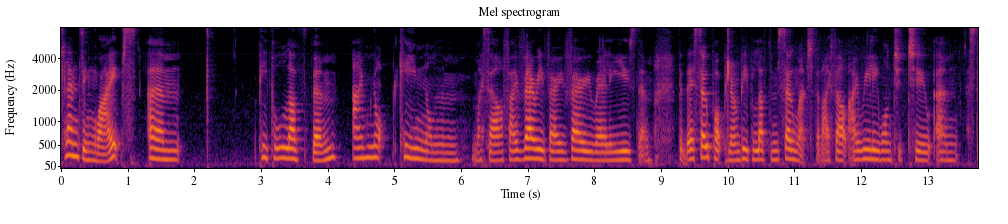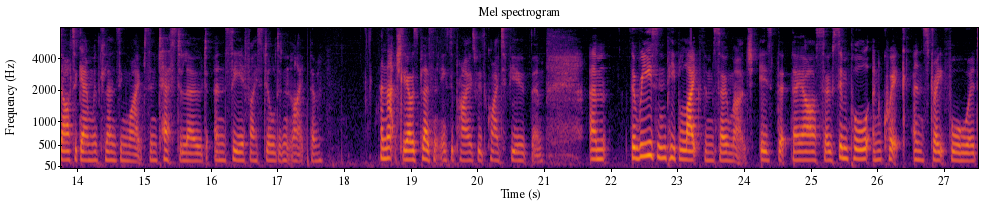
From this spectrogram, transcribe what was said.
cleansing wipes, um, people love them. I'm not keen on them myself. I very, very, very rarely use them, but they're so popular and people love them so much that I felt I really wanted to um, start again with cleansing wipes and test a load and see if I still didn't like them. And actually, I was pleasantly surprised with quite a few of them. Um, the reason people like them so much is that they are so simple and quick and straightforward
